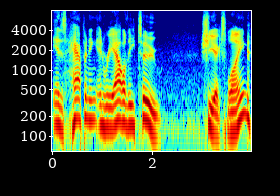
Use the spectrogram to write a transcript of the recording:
is happening in reality, too, she explained.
